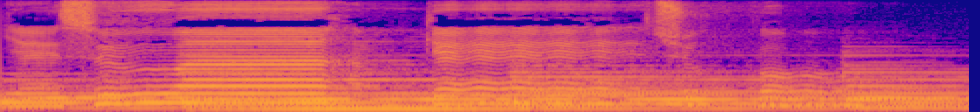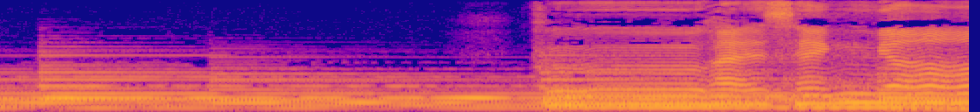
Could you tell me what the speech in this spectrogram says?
예수와 함께 죽고 부활 생명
